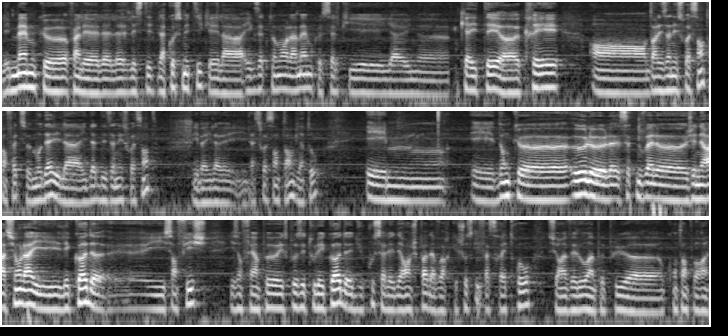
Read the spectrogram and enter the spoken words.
les mêmes que, enfin, la cosmétique est exactement la même que celle qui, a été euh, créée dans les années 60. En fait, ce modèle, il, date des années 60. Et ben, il a, il a 60 ans bientôt. Et, et donc, euh, eux, cette nouvelle euh, génération-là, les codes, ils s'en fichent. Ils ont fait un peu exploser tous les codes et du coup, ça les dérange pas d'avoir quelque chose qui fasse rétro sur un vélo un peu plus contemporain.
